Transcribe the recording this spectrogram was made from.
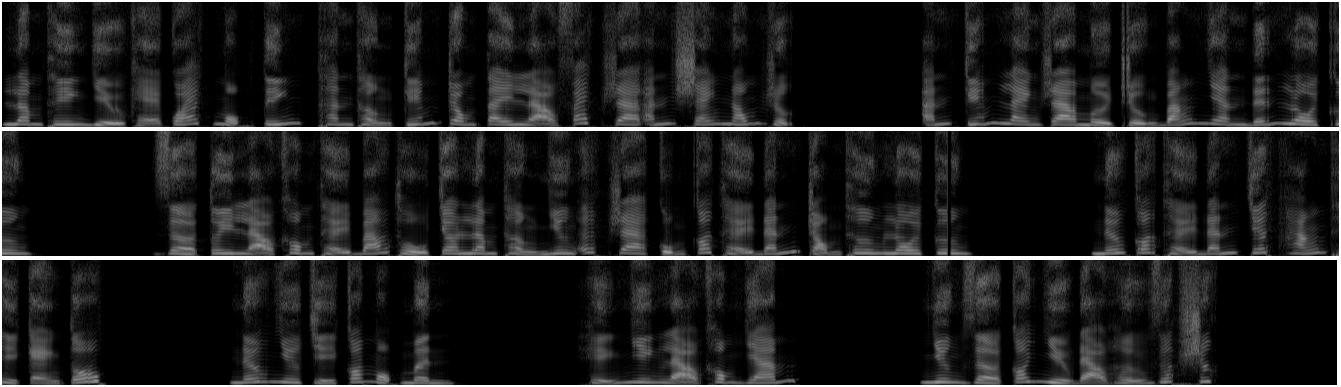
Lâm Thiên Diệu khẽ quát một tiếng, thanh thần kiếm trong tay lão phát ra ánh sáng nóng rực. Ánh kiếm lan ra mười trượng bắn nhanh đến lôi cương. Giờ tuy lão không thể báo thù cho lâm thần nhưng ít ra cũng có thể đánh trọng thương lôi cương. Nếu có thể đánh chết hắn thì càng tốt. Nếu như chỉ có một mình. Hiển nhiên lão không dám. Nhưng giờ có nhiều đạo hữu giúp sức.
